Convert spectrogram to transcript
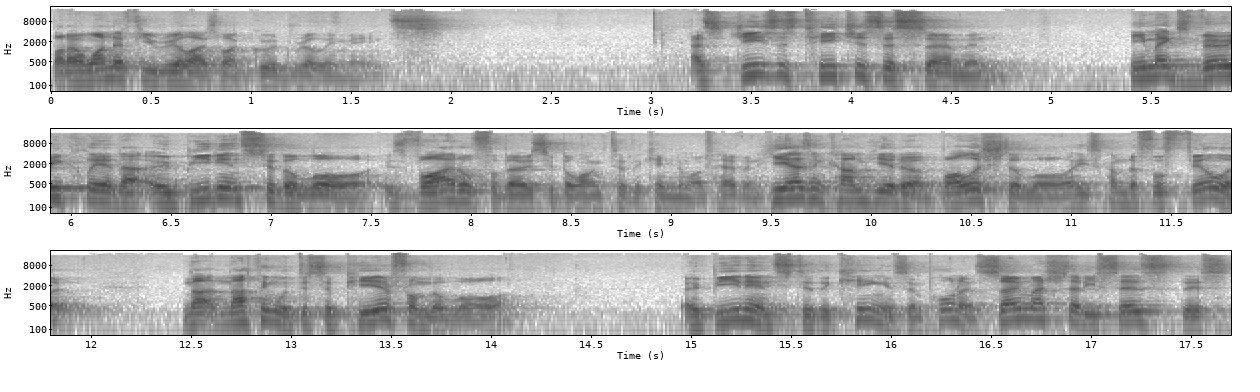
But I wonder if you realize what good really means. As Jesus teaches this sermon, he makes very clear that obedience to the law is vital for those who belong to the kingdom of heaven. He hasn't come here to abolish the law, he's come to fulfill it. No, nothing will disappear from the law. Obedience to the king is important. So much that he says this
